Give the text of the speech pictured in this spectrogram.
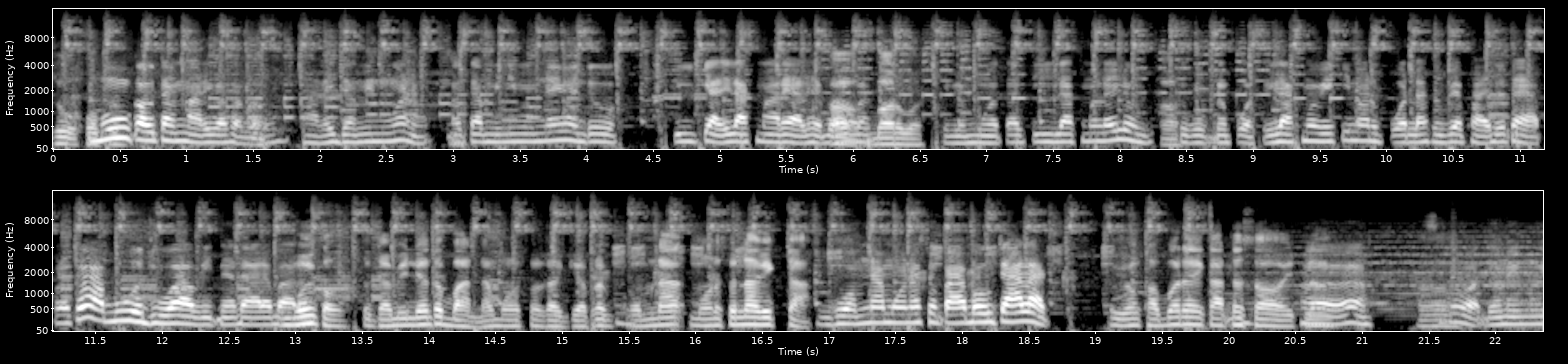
જો. હું કહું તમે મારી પાસે બરોબર મારી જમીન હોય ને અત્યારે મિનિમમ નહીં હોય તો ત્રીસ ચાલીસ લાખ મારે હાલે બરોબર? બરોબર. એટલે હું અત્યારે ત્રીસ લાખમાં લઈ લઉં. તો કોકને પોત્રીસ લાખમાં વેચી મારું પોત લાખ રૂપિયા ફાયદો થાય. આપણે તો આબુ જોવા આવી રીતના દારા બાર. હું કહું તો જમીન લે તો બહારના માણસો રાખજો. આપણે ગોમના માણસો ના વિકતા ગોમના માણસો પા બહુ ચાલાક. એવું ખબર હે કાં તો સ એટલે વાંધો નહીં હું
